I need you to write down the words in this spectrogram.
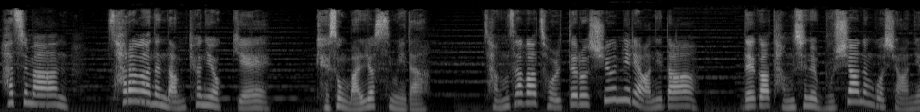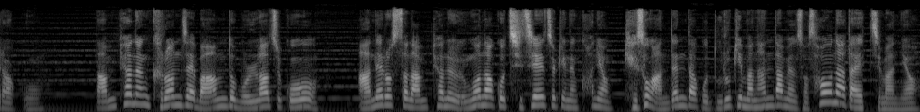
하지만 사랑하는 남편이었기에 계속 말렸습니다. 장사가 절대로 쉬운 일이 아니다. 내가 당신을 무시하는 것이 아니라고. 남편은 그런 제 마음도 몰라주고 아내로서 남편을 응원하고 지지해주기는 커녕 계속 안 된다고 누르기만 한다면서 서운하다 했지만요.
